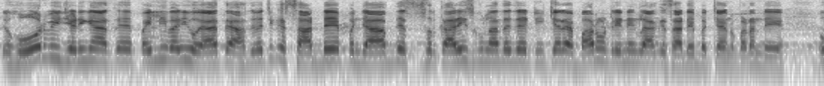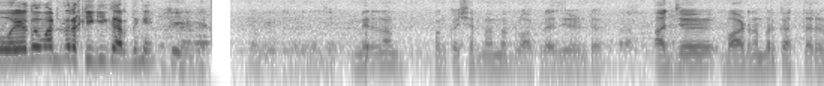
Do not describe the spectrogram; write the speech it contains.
ਤੇ ਹੋਰ ਵੀ ਜਿਹੜੀਆਂ ਤੇ ਪਹਿਲੀ ਵਾਰੀ ਹੋਇਆ ਇਤਿਹਾਸ ਦੇ ਵਿੱਚ ਕਿ ਸਾਡੇ ਪੰਜਾਬ ਦੇ ਸਰਕਾਰੀ ਸਕੂਲਾਂ ਦੇ ਜਿਹੜੇ ਟੀਚਰ ਹੈ ਬਾਹਰੋਂ ਟ੍ਰੇਨਿੰਗ ਲਾ ਕੇ ਸਾਡੇ ਬੱਚਿਆਂ ਨੂੰ ਪੜ੍ਹਨ ਦੇ। ਉਹ ਇਹ ਤੋਂ ਵੱਧ ਤਰੱਕੀ ਕੀ ਕਰਦੀਆਂ ਮੇਰਾ ਨਾਮ ਪੰਕਜ ਸ਼ਰਮਾ, ਮੈਂ ਬਲਾਕ ਪ੍ਰੈਜ਼ੀਡੈਂਟ। ਅੱਜ ਵਾਰਡ ਨੰਬਰ 71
